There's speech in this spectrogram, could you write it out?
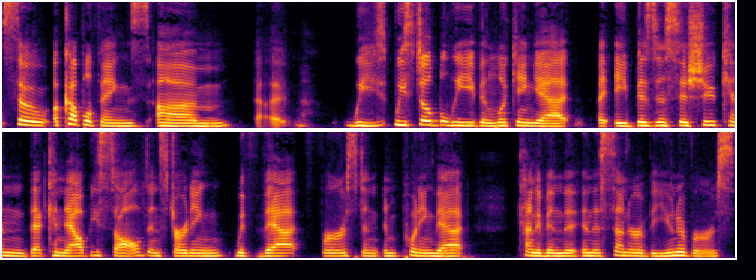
So, a couple things. Um, uh, we we still believe in looking at a, a, business issue can that can now be solved and starting with that first and, and putting that kind of in the in the center of the universe.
